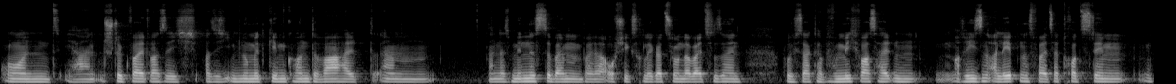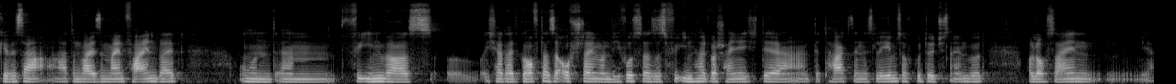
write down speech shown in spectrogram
Und ja, ein Stück weit, was ich, was ich ihm nur mitgeben konnte, war halt ähm, dann das Mindeste beim, bei der Aufstiegsrelegation dabei zu sein, wo ich gesagt habe, für mich war es halt ein Riesenerlebnis, weil es ja trotzdem in gewisser Art und Weise mein Verein bleibt. Und ähm, für ihn war es, äh, ich hatte halt gehofft, dass er aufsteigen und ich wusste, dass es für ihn halt wahrscheinlich der, der Tag seines Lebens auf gut Deutsch sein wird, weil auch sein ja,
